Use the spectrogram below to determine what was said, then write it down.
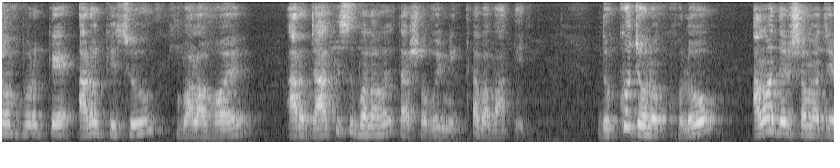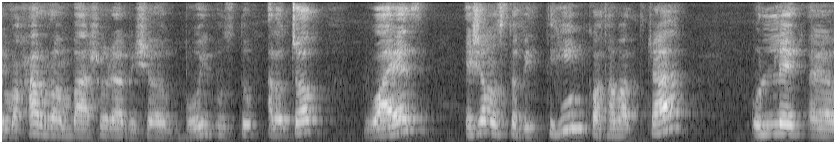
সম্পর্কে আরও কিছু বলা হয় আর যা কিছু বলা হয় তা সবই মিথ্যা বা বাতিল। দুঃখজনক হলো আমাদের সমাজে মহারম বা আশুরা বিষয়ক বই পুস্তক আলোচক ওয়ায়েজ এ সমস্ত ভিত্তিহীন কথাবার্তা উল্লেখ আহ,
